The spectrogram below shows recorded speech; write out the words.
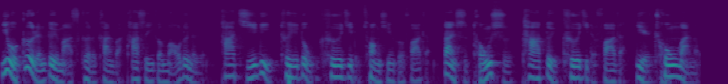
以我个人对马斯克的看法，他是一个矛盾的人。他极力推动科技的创新和发展，但是同时他对科技的发展也充满了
